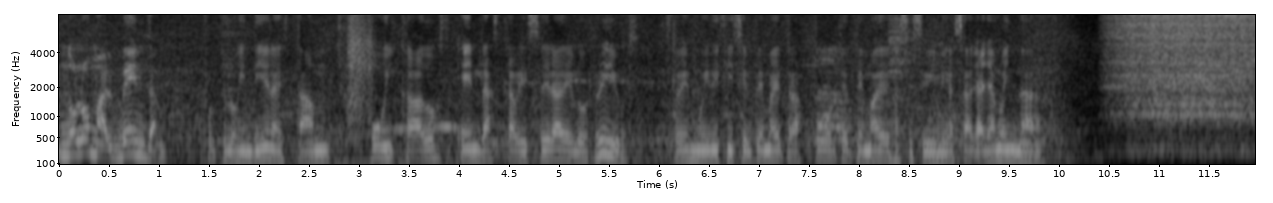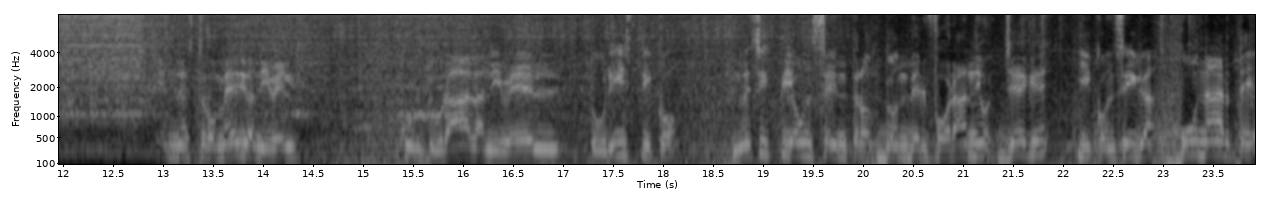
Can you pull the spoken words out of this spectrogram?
no lo malvendan, porque los indígenas están ubicados en las cabeceras de los ríos. Entonces es muy difícil el tema de transporte, el tema de accesibilidad, allá no hay nada. En nuestro medio a nivel cultural, a nivel turístico, no existía un centro donde el foráneo llegue y consiga un arte,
